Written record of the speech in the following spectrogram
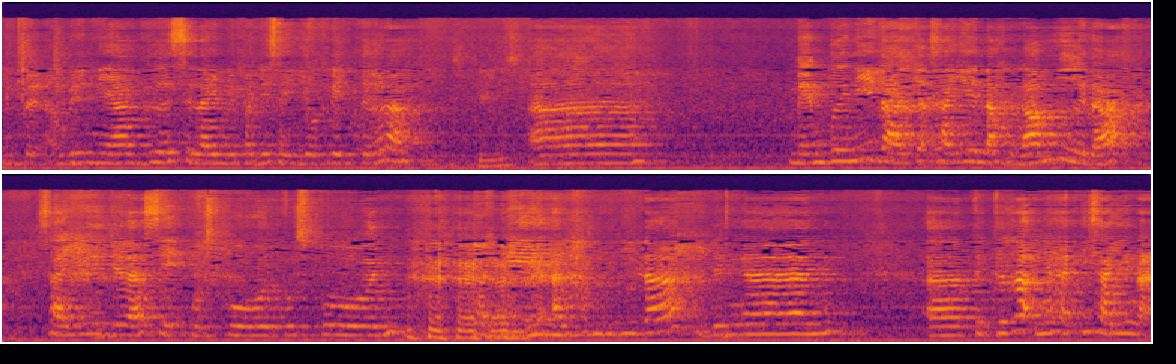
Untuk nak berniaga selain daripada saya jual kereta lah. Uh, member ni dah ajak saya dah lama dah. Saya je asyik postpone, postpone. Tapi Alhamdulillah dengan uh, tergeraknya hati saya nak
